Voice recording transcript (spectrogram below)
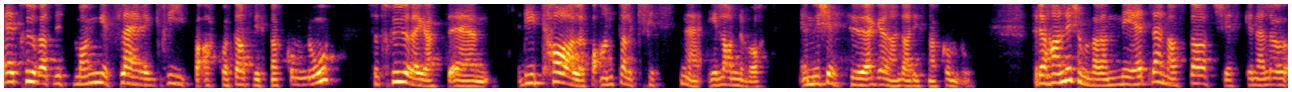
Jeg tror at hvis mange flere griper akkurat det som vi snakker om nå, så tror jeg at eh, de tallene på antall kristne i landet vårt er mye høyere enn det de snakker om nå. For Det handler ikke om å være medlem av statskirken eller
